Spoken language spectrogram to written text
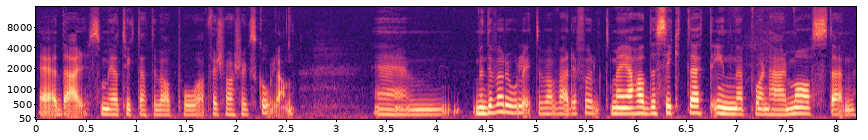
eh, där som jag tyckte att det var på Försvarshögskolan. Eh, men det var roligt, det var värdefullt. Men jag hade siktet inne på den här mastern eh,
